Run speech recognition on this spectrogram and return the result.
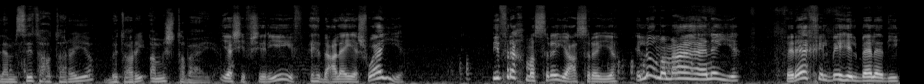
لمستها طرية بطريقة مش طبيعية. يا شيف شريف اهدى عليا شوية. دي فراخ مصرية عصرية اللقمة معاها هنية. فراخ البيه البلدي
